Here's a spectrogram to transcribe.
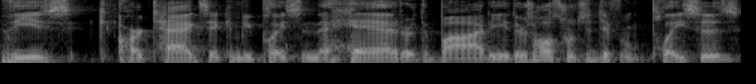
these are tags that can be placed in the head or the body. There's all sorts of different places.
